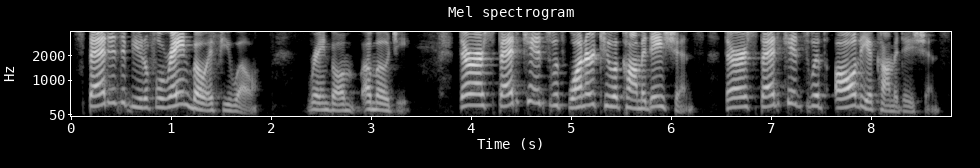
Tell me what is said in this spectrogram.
SPED is a beautiful rainbow, if you will. Rainbow emoji. There are SPED kids with one or two accommodations. There are SPED kids with all the accommodations.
